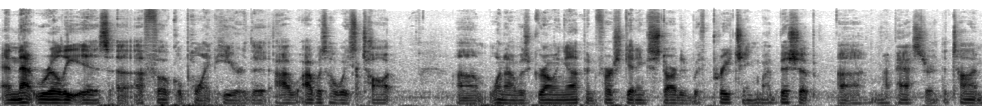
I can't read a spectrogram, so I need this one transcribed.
and that really is a, a focal point here. That I, I was always taught um, when I was growing up and first getting started with preaching. My bishop, uh, my pastor at the time,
